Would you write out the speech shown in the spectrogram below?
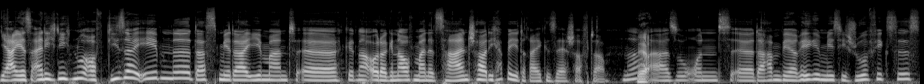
Ja, jetzt eigentlich nicht nur auf dieser Ebene, dass mir da jemand äh, genau oder genau auf meine Zahlen schaut. Ich habe ja hier drei Gesellschafter. Ne? Ja. Also und äh, da haben wir regelmäßig Jurfixes,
